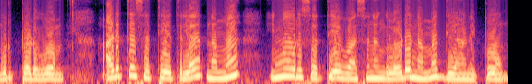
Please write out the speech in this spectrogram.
முற்படுவோம். அடுத்த சத்தியத்தில் நம்ம இன்னொரு சத்திய வசனங்களோடு நம்ம தியானிப்போம்.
